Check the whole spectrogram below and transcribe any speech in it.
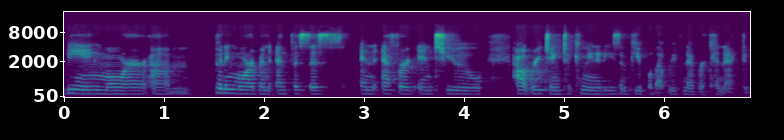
being more um, putting more of an emphasis and effort into outreaching to communities and people that we've never connected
